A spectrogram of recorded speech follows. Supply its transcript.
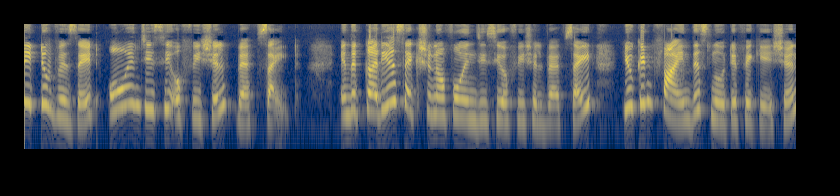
need to visit ONGC official website. In the career section of ONGC official website, you can find this notification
